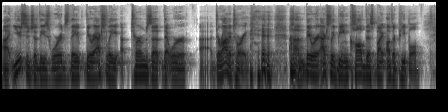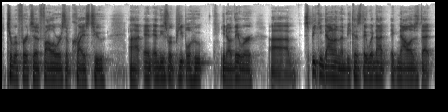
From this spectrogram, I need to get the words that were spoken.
uh, usage of these words, they, they were actually uh, terms that were uh, derogatory. um, they were actually being called this by other people to refer to followers of Christ who, uh, and, and these were people who, you know, they were, uh, speaking down on them because they would not acknowledge that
